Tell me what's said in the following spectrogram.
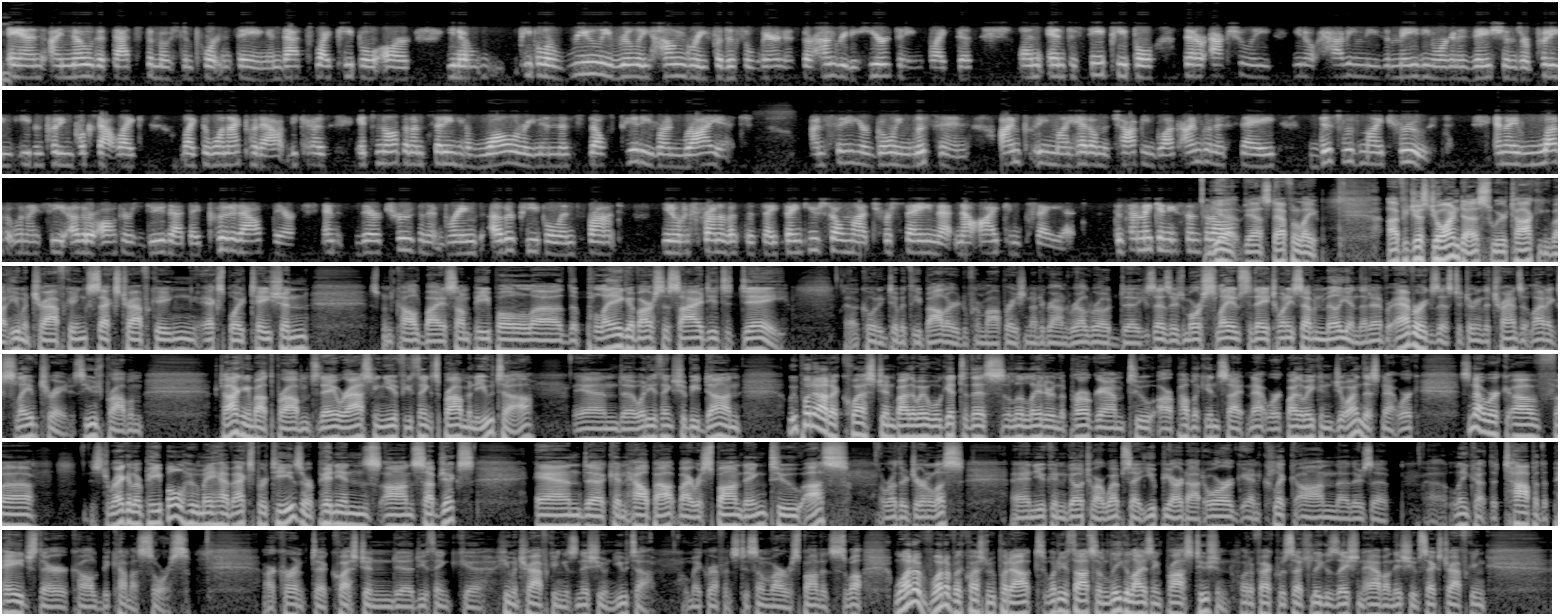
Hmm. And I know that that's the most important thing. And that's why people are, you know, people are really, really hungry for this awareness. They're hungry to hear things like this and, and to see people that are actually, you know, having these amazing organizations or putting, even putting books out like, like the one I put out because it's not that I'm sitting here wallowing in this self-pity run riot. I'm sitting here going, listen, I'm putting my head on the chopping block. I'm going to say, this was my truth. And I love it when I see other authors do that. They put it out there and it's their truth and it brings other people in front, you know, in front of us to say, thank you so much for saying that. Now I can say it. Does that make any sense at yeah, all? Yes, definitely. Uh, if you just joined us, we're talking about human trafficking, sex trafficking, exploitation. It's been called by some people uh, the plague of our society today. Uh, quoting Timothy Ballard from Operation Underground Railroad, uh, he says there's more slaves today, 27 million, than ever ever existed during the transatlantic slave trade. It's a huge problem. We're talking about the problem today. We're asking you if you think it's a problem in Utah, and uh, what do you think should be done we put out a question, by the way, we'll get to this a little later in the program, to our Public Insight Network. By the way, you can join this network. It's a network of uh, just regular people who may have expertise or opinions on subjects and uh, can help out by responding to us or other journalists. And you can go to our website, upr.org, and click on, there's a link at the top of the page there called Become a Source. Our current uh, question uh, Do you think uh, human trafficking is an issue in Utah? We'll make reference to some of our respondents as well. One of one of the questions we put out: What are your thoughts on legalizing prostitution? What effect would such legalization have on the issue of sex trafficking?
